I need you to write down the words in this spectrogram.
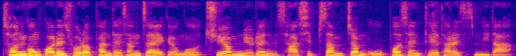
전공과를 졸업한 대상자의 경우 취업률은 43.5%에 달했습니다.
